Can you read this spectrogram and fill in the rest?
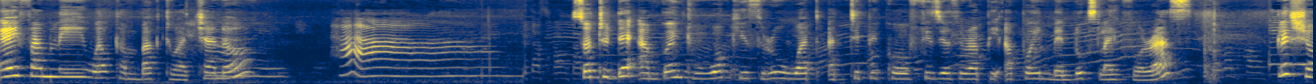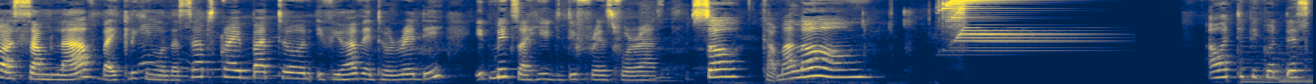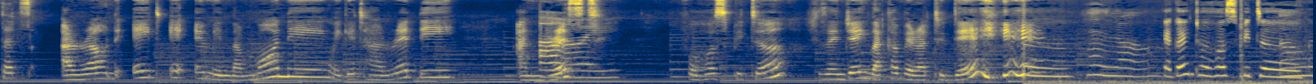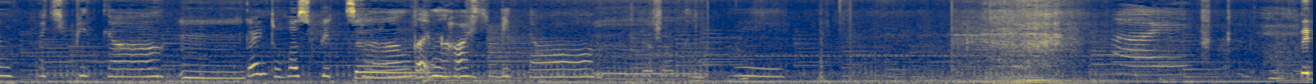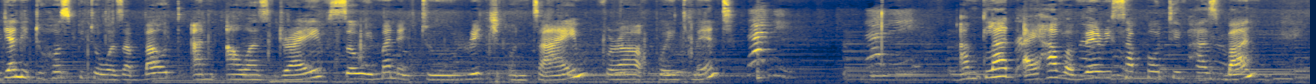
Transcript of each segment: Hey family, welcome back to our channel. Hi. So today I'm going to walk you through what a typical physiotherapy appointment looks like for us. Please show us some love by clicking on the subscribe button if you haven't already. It makes a huge difference for us. So come along. Our typical day starts around 8 a.m. in the morning. We get her ready and dressed Hi. for hospital. She's enjoying the camera today. Hello. You're going to hospital. I'm going to hospital. Mm, going to hospital. I'm going to hospital. The journey to hospital was about an hour's drive, so we managed to reach on time for our appointment. Daddy. Daddy. I'm glad I have a very supportive husband.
